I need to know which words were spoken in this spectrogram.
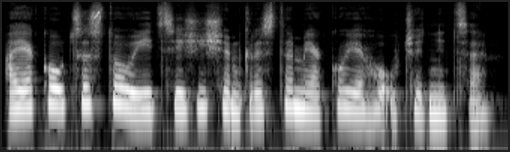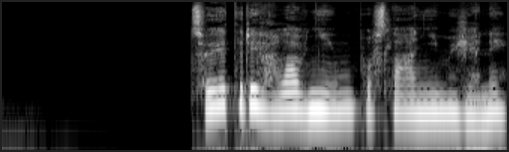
a jakou cestou jít s Ježíšem Kristem jako jeho učednice. Co je tedy hlavním posláním ženy?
